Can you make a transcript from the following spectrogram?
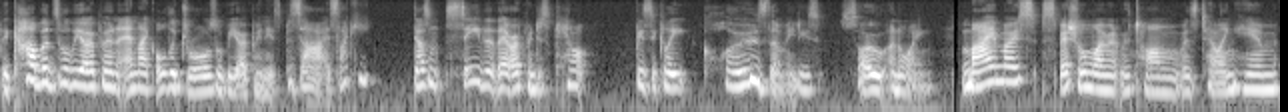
the cupboards will be open and like all the drawers will be open. It's bizarre. It's like he doesn't see that they're open, just cannot physically close them. It is so annoying. My most special moment with Tom was telling him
